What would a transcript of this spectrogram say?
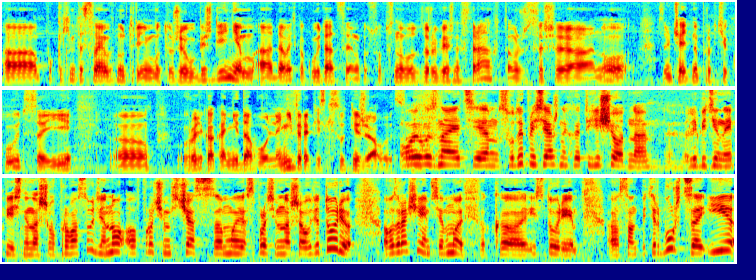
э, по каким-то своим внутренним вот уже убеждениям э, давать какую-то оценку. Собственно, вот в зарубежных странах, в том же США, оно замечательно практикуется и э, вроде как они довольны. Они в Европейский суд не жалуются. Ой, вы знаете, суды присяжных – это еще одна лебединая песня нашего правосудия. Но, впрочем, сейчас мы спросим нашу аудиторию. Возвращаемся вновь к истории Санкт-Петербуржца и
